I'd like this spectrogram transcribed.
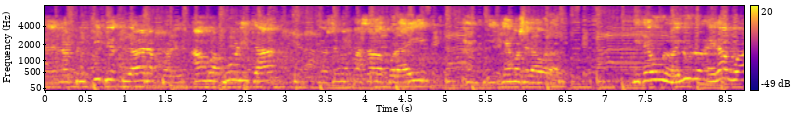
eh, los principios ciudadanos por el agua pública, nos hemos pasado por ahí y que hemos elaborado. Dice uno, el, uno, el agua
